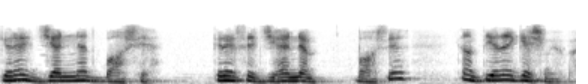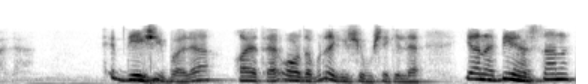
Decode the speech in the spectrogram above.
gerek cennet bahsi, gerekse cehennem bahsi yani bir yere geçmiyor böyle. Hep değişik böyle. Ayetler orada burada geçiyor bu şekilde. Yani bir insan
